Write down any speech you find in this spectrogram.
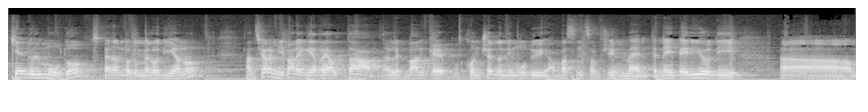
chiedo il mutuo, sperando che me lo diano, Anzi, ora mi pare che in realtà le banche concedono i mutui abbastanza facilmente. Nei periodi uh,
